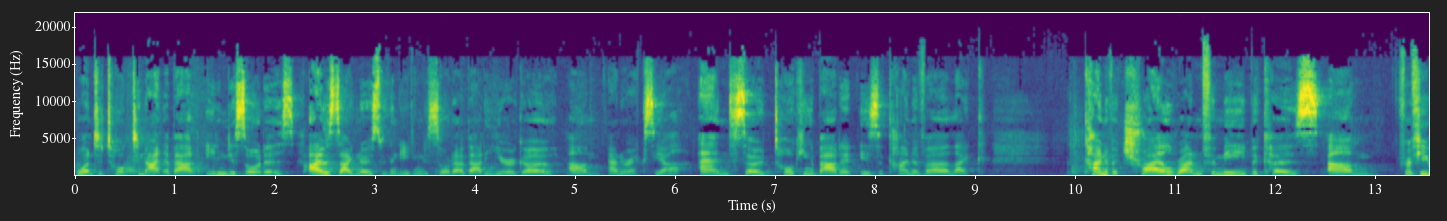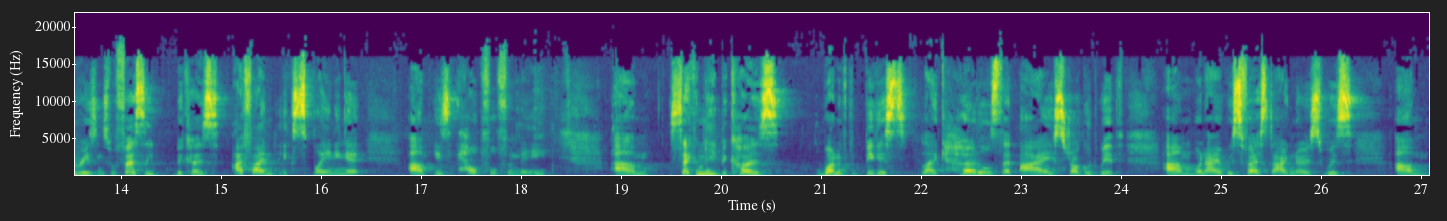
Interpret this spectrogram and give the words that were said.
want to talk tonight about eating disorders. I was diagnosed with an eating disorder about a year ago, um, anorexia, and so talking about it is a kind of a like, kind of a trial run for me because um, for a few reasons. Well, firstly, because I find explaining it um, is helpful for me. Um, secondly, because one of the biggest like hurdles that I struggled with um, when I was first diagnosed was um,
